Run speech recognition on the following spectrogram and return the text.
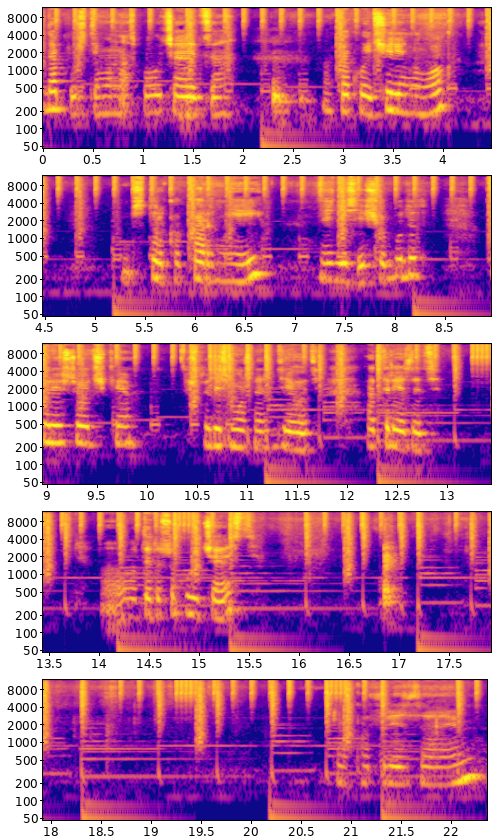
Допустим, у нас получается вот такой черенок. Столько корней. Здесь еще будут корешочки. Что здесь можно сделать? Отрезать э, вот эту сухую часть так отрезаем.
